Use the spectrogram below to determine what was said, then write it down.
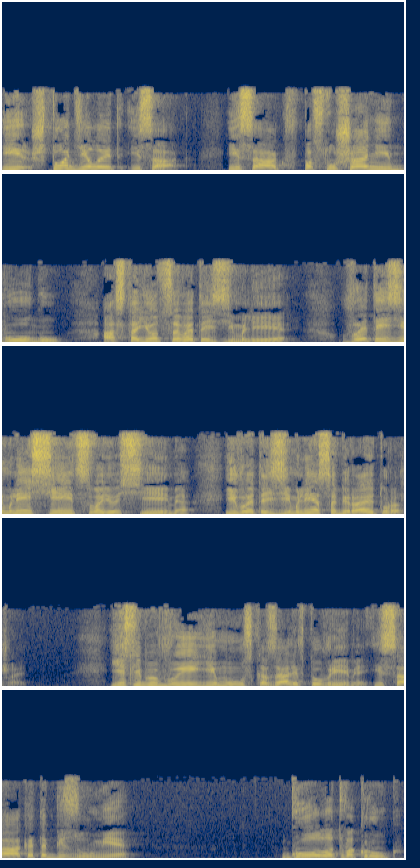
И что делает Исаак? Исаак в послушании Богу остается в этой земле, в этой земле сеет свое семя, и в этой земле собирает урожай. Если бы вы ему сказали в то время, Исаак, это безумие, голод вокруг,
